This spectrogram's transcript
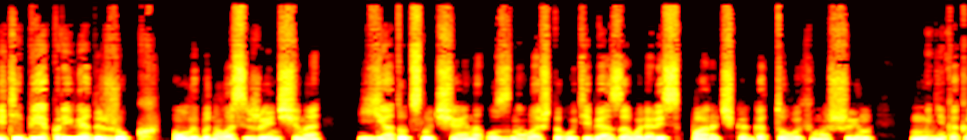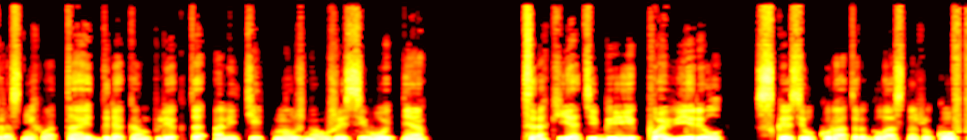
«И тебе привет, жук!» – улыбнулась женщина. «Я тут случайно узнала, что у тебя завалялись парочка готовых машин. Мне как раз не хватает для комплекта, а лететь нужно уже сегодня». «Так я тебе и поверил», – скосил куратор глаз на жуков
